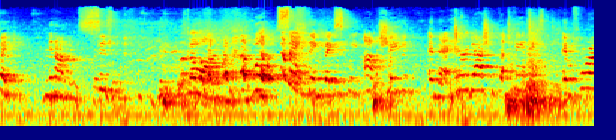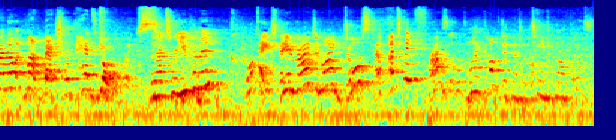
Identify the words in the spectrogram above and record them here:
baking, and I've been sizzling. Go on. Well, same thing basically. I'm shaving, and that hairy gash with that fancies, and before I know it, my bachelor pad's your place. And that's where you come in? Quite. They arrived at my doorstep, utterly frazzled. I comforted them with team confidence.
